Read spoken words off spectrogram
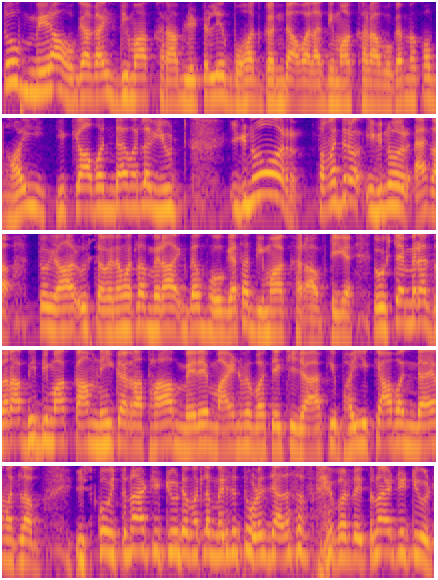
तो मेरा हो गया गाइस दिमाग खराब लिटरली बहुत गंदा वाला दिमाग खराब हो गया। मैं कहा, भाई, ये क्या बंदा है? मतलब यू इग्नोर समझ रहे हो? इग्नोर ऐसा। तो यार, उस समय ना मतलब मेरा एकदम हो गया था दिमाग खराब, ठीक है? तो उस टाइम मेरा जरा भी दिमाग काम नहीं कर रहा था। मेरे माइंड में बस एक चीज़ आया कि, भाई, ये क्या बंदा है? मतलब इसको इतना एटीट्यूड है मतलब मेरे से थोड़े से ज़्यादा सब्सक्राइबर है, इतना एटीट्यूड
